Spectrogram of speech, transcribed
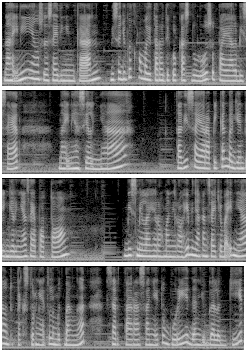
Nah ini yang sudah saya dinginkan. Bisa juga kalau mau ditaruh di kulkas dulu supaya lebih set. Nah ini hasilnya. Tadi saya rapikan bagian pinggirnya saya potong Bismillahirrohmanirrohim ini akan saya cobain ya untuk teksturnya itu lembut banget serta rasanya itu gurih dan juga legit.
